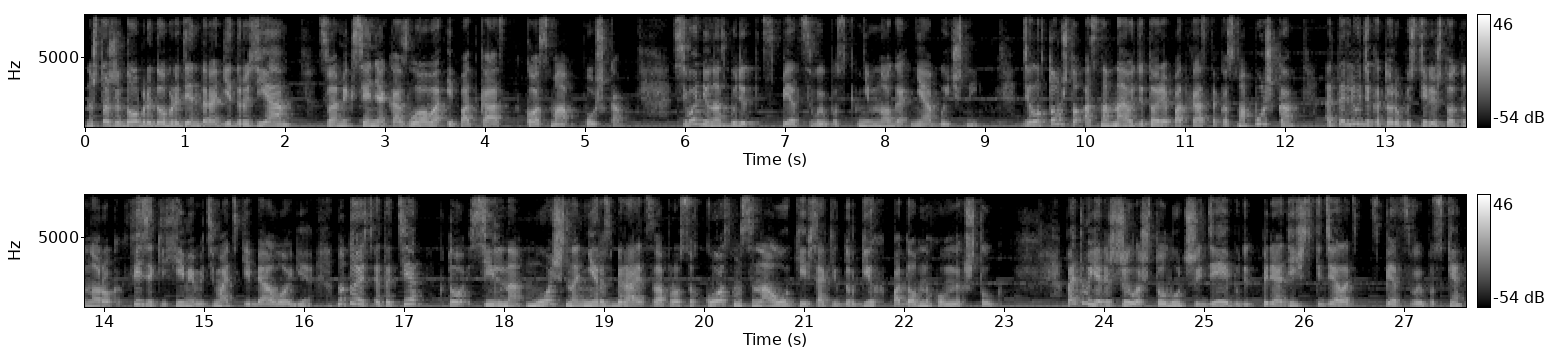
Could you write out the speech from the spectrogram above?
Ну что же, добрый-добрый день, дорогие друзья. С вами Ксения Козлова и подкаст «Космо Пушка». Сегодня у нас будет спецвыпуск, немного необычный. Дело в том, что основная аудитория подкаста «Космопушка» — это люди, которые пустили что-то на уроках физики, химии, математики и биологии. Ну, то есть это те, кто сильно мощно не разбирается в вопросах космоса, науки и всяких других подобных умных штук. Поэтому я решила, что лучшей идеей будет периодически делать спецвыпуски,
